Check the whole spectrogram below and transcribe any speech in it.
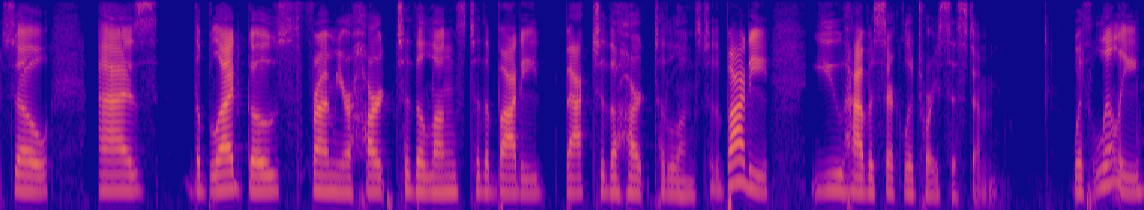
So, as the blood goes from your heart to the lungs to the body, back to the heart to the lungs to the body, you have a circulatory system. With Lily,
